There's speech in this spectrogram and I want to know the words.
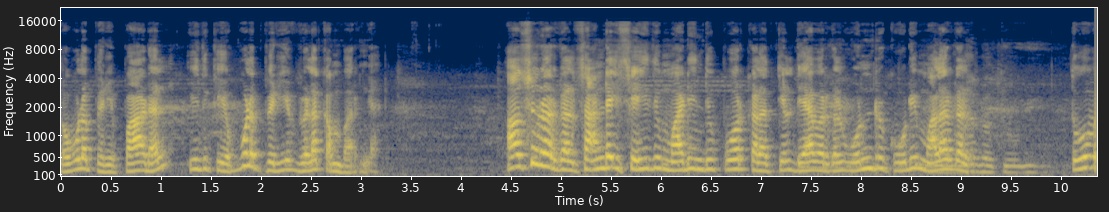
எவ்வளோ பெரிய பாடல். இதுக்கு எவ்வளோ பெரிய விளக்கம் பாருங்க. அசுரர்கள் சண்டை செய்து மடிந்து போர்க்களத்தில் தேவர்கள் ஒன்று கூடி மலர்கள் தூவி. தூவ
